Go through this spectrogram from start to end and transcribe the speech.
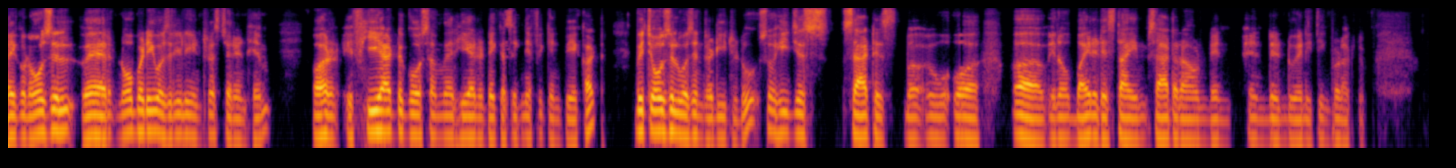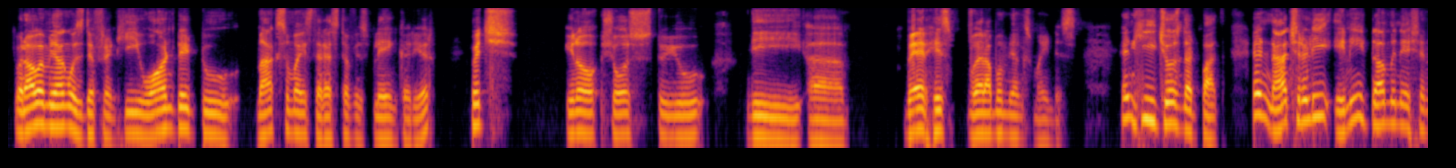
like on Ozil where nobody was really interested in him or if he had to go somewhere, he had to take a significant pay cut, which Ozil wasn't ready to do. So he just sat his, uh, uh, uh, you know, bided his time, sat around and, and didn't do anything productive. But Aubameyang was different. He wanted to maximize the rest of his playing career, which, you know, shows to you the where his where Aubameyang's mind is. And he chose that path. And naturally, any termination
